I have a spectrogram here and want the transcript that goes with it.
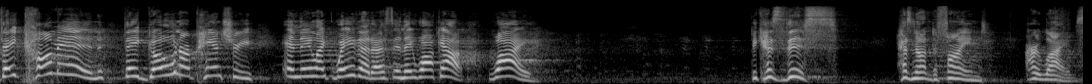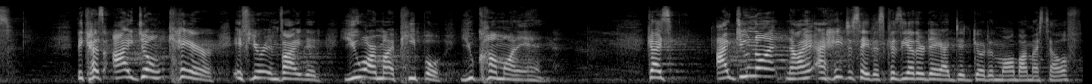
they come in, they go in our pantry, and they like wave at us and they walk out. Why? Because this has not defined our lives. Because I don't care if you're invited. You are my people. You come on in. Guys, I do not, now I, I hate to say this because the other day I did go to the mall by myself,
